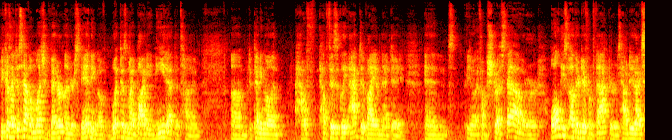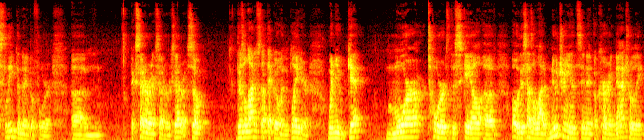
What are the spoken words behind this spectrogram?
because I just have a much better understanding of what does my body need at the time, um, depending on how how physically active I am that day, and you know if I'm stressed out or all these other different factors. How did I sleep the night before, um, et cetera, et cetera, et cetera. So there's a lot of stuff that go into play here. When you get more towards the scale of, oh, this has a lot of nutrients in it occurring naturally,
